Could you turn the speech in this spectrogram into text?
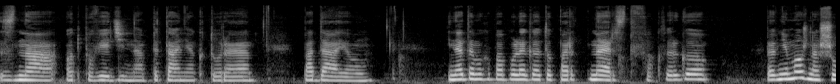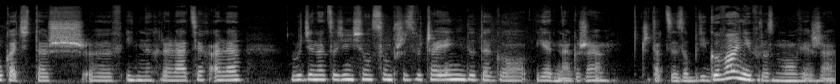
zna odpowiedzi na pytania, które padają. I na tym chyba polega to partnerstwo, którego pewnie można szukać też y, w innych relacjach, ale ludzie na co dzień są, są przyzwyczajeni do tego jednak, że czy tacy zobligowani w rozmowie, że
